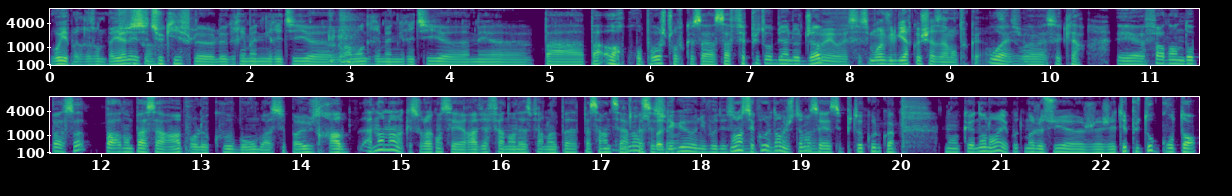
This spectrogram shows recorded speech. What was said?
oui, il a pas de raison de pas y aller. Si quoi. tu kiffes le, le grim and gritty, euh, vraiment grim and gritty, euh, mais euh, pas, pas hors propos, je trouve que ça, ça fait plutôt bien le job. Oui, ouais, c'est moins vulgaire que Shazam en tout cas. Ouais, c'est ouais, ouais, clair. Et Fernando Passa, pardon, Passarin, pour le coup, bon, bah, c'est pas ultra. Ah non, non, qu'est-ce que je raconte C'est Javier Fernandez, Fernando Pa- Passarin, c'est après, non, c'est pas sûr. dégueu au niveau des Non, c'est cool, non, mais justement, c'est plutôt cool, quoi. Donc, non, non, écoute, moi, je suis, j'ai été plutôt content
